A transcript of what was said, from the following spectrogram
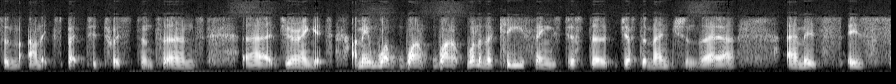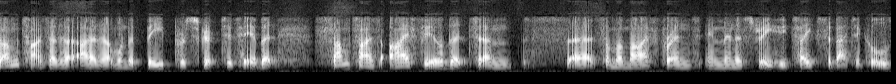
some unexpected twists and turns uh, during it. I mean, one, one, one of the key things just to just to mention there um, is is sometimes I don't, I don't want to be prescriptive here, but sometimes I feel that um, uh, some of my friends in ministry who take sabbaticals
